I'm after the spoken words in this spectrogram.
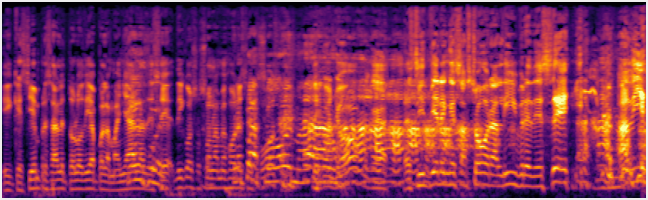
y que siempre sale todos los días por la mañana. De se- digo, esas son las mejores ¿Qué pasó, esposas. hermano? Digo yo, porque así tienen esas horas libres de 6 a 10.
